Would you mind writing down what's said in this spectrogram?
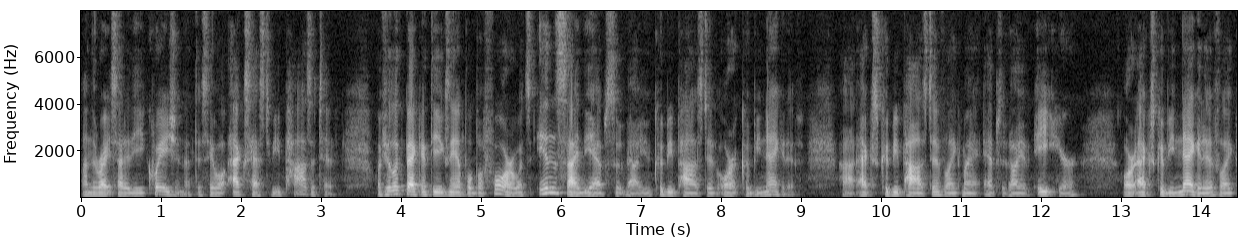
on the right side of the equation. That they say, well, x has to be positive. Well, if you look back at the example before, what's inside the absolute value could be positive or it could be negative. Uh, x could be positive, like my absolute value of 8 here, or x could be negative, like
